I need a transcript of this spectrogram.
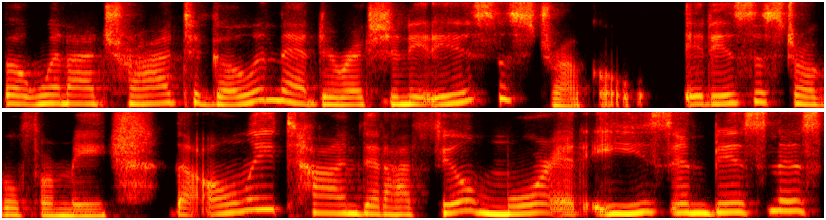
But when I try to go in that direction, it is a struggle. It is a struggle for me. The only time that I feel more at ease in business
